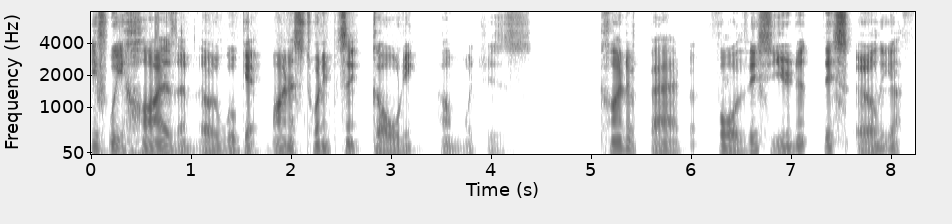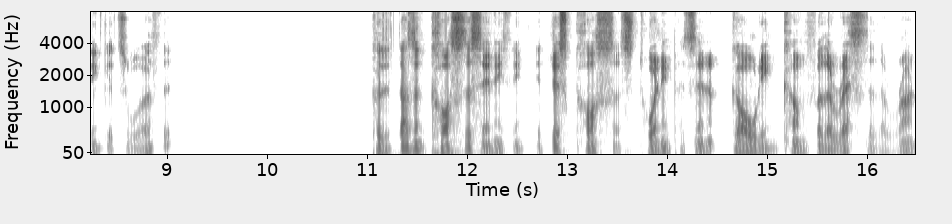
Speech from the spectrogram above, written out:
if we hire them, though, we'll get minus 20% gold income, which is kind of bad. But for this unit this early, I think it's worth it because it doesn't cost us anything. It just costs us 20% gold income for the rest of the run.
